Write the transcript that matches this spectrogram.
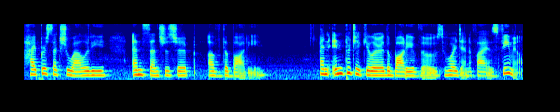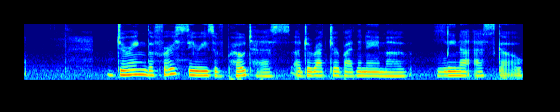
hypersexuality, and censorship of the body, and in particular, the body of those who identify as female. During the first series of protests, a director by the name of Lina Esco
